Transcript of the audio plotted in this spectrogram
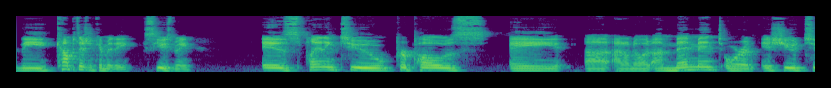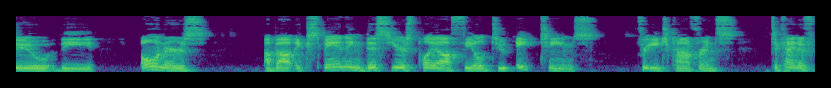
the competition committee, excuse me, is planning to propose a uh, I don't know an amendment or an issue to the owners about expanding this year's playoff field to eight teams for each conference to kind of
